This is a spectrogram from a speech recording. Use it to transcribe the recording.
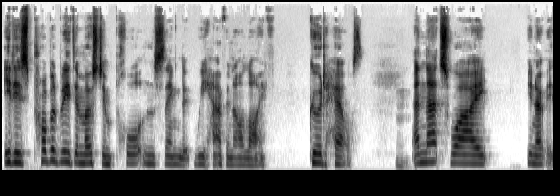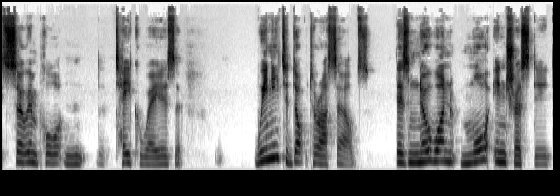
it is probably the most important thing that we have in our life good health. Mm. And that's why, you know, it's so important. The takeaway is that we need to doctor ourselves. There's no one more interested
